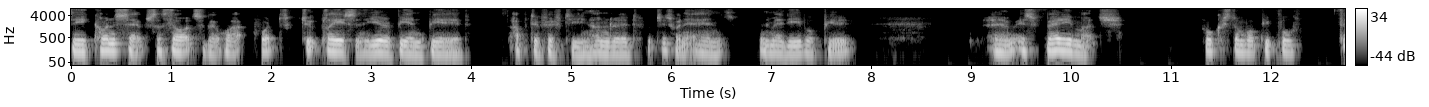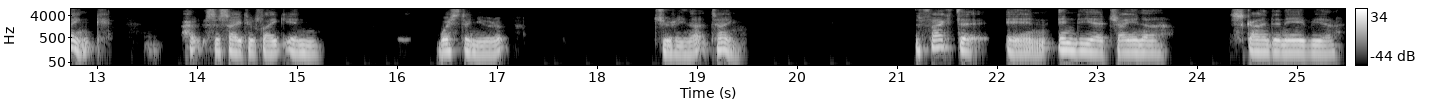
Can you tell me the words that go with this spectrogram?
The concepts, the thoughts about what, what took place in the European period up to 1500, which is when it ends in the medieval period, um, is very much focused on what people think society was like in Western Europe during that time. The fact that in India, China, Scandinavia,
